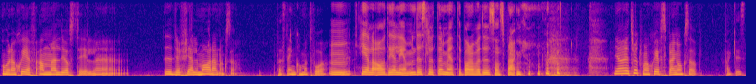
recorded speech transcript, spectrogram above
Och vår chef anmälde oss till eh, Idre fjällmaran också. Fast 1,2. Mm, hela avdelningen, men det slutade med att det bara var du som sprang. ja, jag tror att vår chef sprang också faktiskt.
